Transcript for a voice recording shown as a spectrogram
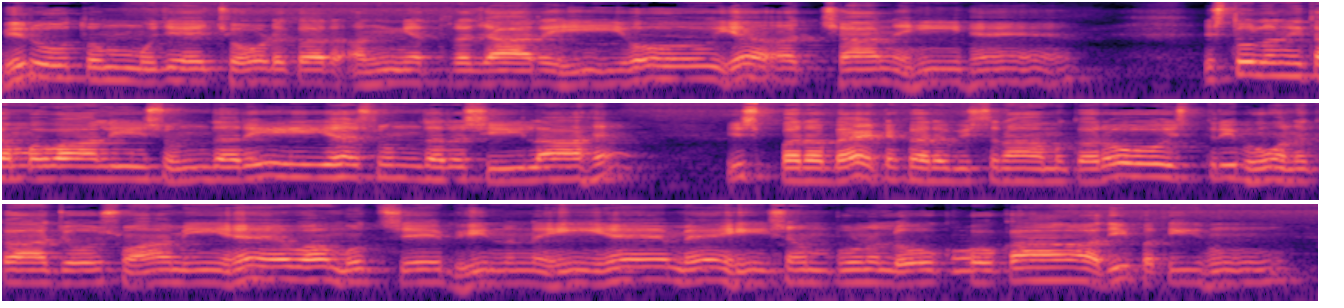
भिरु तुम मुझे छोड़कर अन्यत्र जा रही हो, यह अच्छा नहीं है। स्थूल नितंब वाली सुंदरी, यह सुंदर शीला है। इस पर बैठ कर विश्राम करो, स्त्री भुवन का जो स्वामी है, वह मुझसे भिन्न नहीं है। मैं ही संपूर्ण लोकों का अधिपति हूँ।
